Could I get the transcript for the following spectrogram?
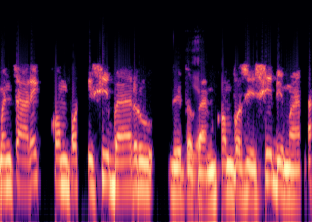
mencari komposisi baru gitu Iya. kan. Komposisi di mana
